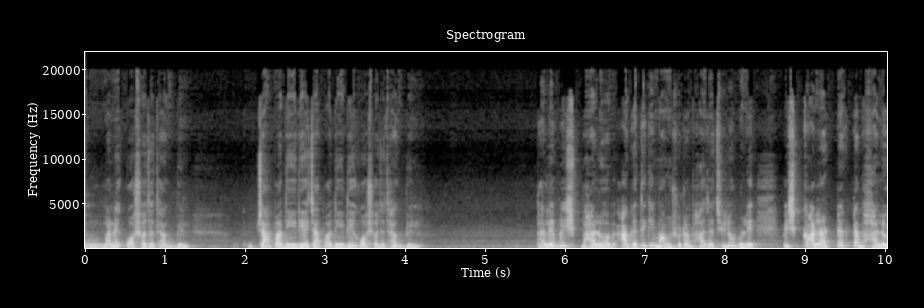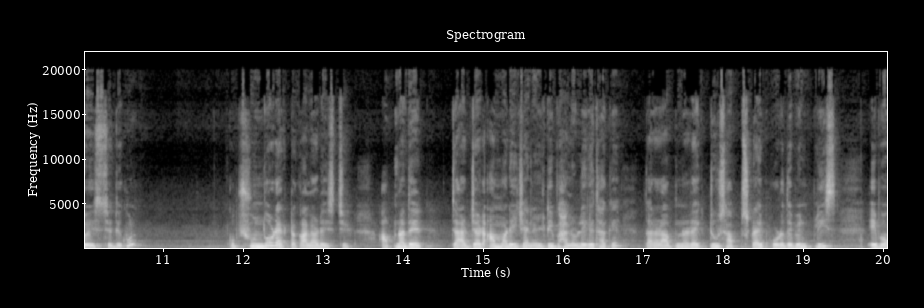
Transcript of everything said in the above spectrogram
মানে কষাতে থাকবেন। চাপা দিয়ে দিয়ে চাপা দিয়ে দিয়ে কষাতে থাকবেন। তাহলে বেশ ভালো হবে। আগে থেকে মাংসটা ভাজা ছিল বলে বেশ কালারটা একটা ভালো এসছে, দেখুন। খুব সুন্দর একটা কালার এসছে। আপনাদের, যার যার আমার এই চ্যানেলটি ভালো লেগে থাকে, তারা আপনারা একটু সাবস্ক্রাইব করে দেবেন প্লিজ এবং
